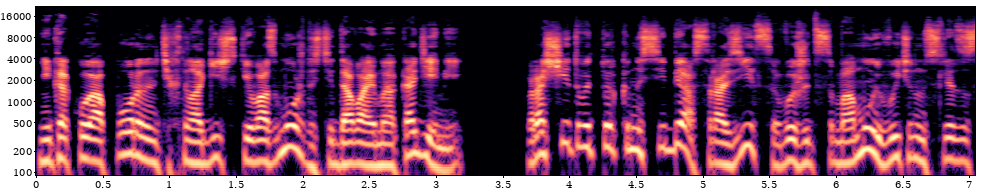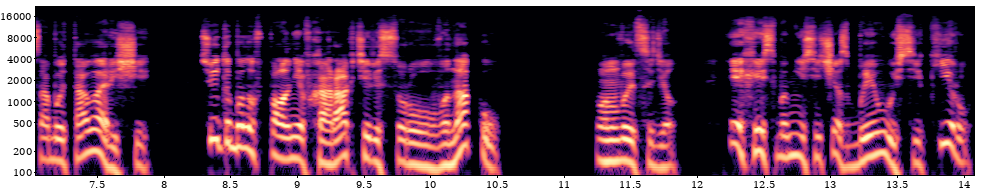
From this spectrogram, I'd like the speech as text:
Никакой опоры на технологические возможности, даваемые Академией. Рассчитывать только на себя, сразиться, выжить самому и вытянуть вслед за собой товарищей. Все это было вполне в характере сурового Наку. Он выцедил. Эх, если бы мне сейчас боевую секиру.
